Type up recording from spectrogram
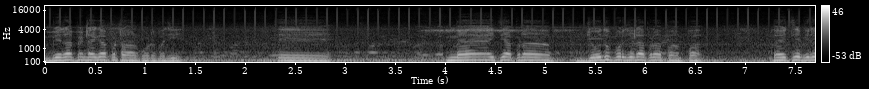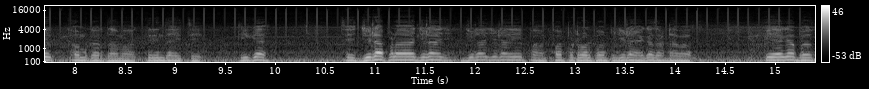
ਮੇਰਾ ਪਿੰਡ ਹੈਗਾ ਪਠਾਨਕੋਟ ਭਾਜੀ। ਤੇ ਮੈਂ ਇੱਥੇ ਆਪਣਾ ਜੋਧਪੁਰ ਜਿਹੜਾ ਆਪਣਾ ਪੰਪ ਆ ਮੈਂ ਇੱਥੇ ਵੀਰੇ ਕੰਮ ਕਰਦਾ ਵਾਂ, ਕਰਿੰਦਾ ਇੱਥੇ, ਠੀਕ ਹੈ? ਤੇ ਜਿਹੜਾ ਆਪਣਾ, ਜਿਹੜਾ ਜਿਹੜਾ ਜਿਹੜਾ ਇਹ ਪੰਪ ਪੈਟਰੋਲ ਪੰਪ ਜਿਹੜਾ ਹੈਗਾ ਸਾਡਾ ਵਾ, ਇਹ ਹੈਗਾ ਬ-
